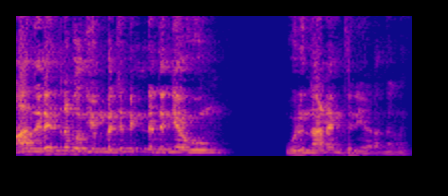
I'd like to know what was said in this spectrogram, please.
ആ നരേന്ദ്രമോദിയും ബെഞ്ചമിൻ നെതന്യാവും ഒരു നാണയം തന്നെയാണെന്നാണ്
